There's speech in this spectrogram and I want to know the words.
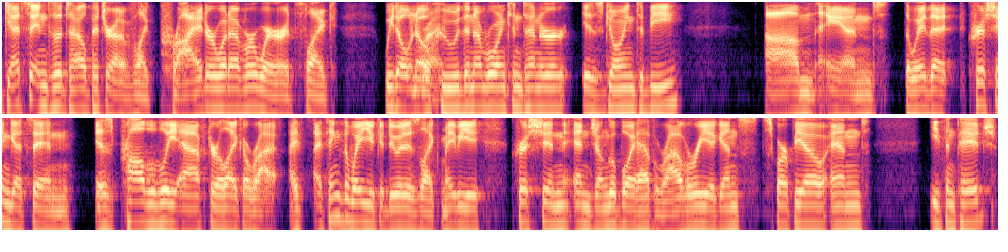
gets into the title picture out of like pride or whatever where it's like we don't know Right. who the number one contender is going to be um and the way that christian gets in is probably after like a ri- I, I think the way you could do it is like maybe christian and jungle boy have a rivalry against scorpio and ethan page.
